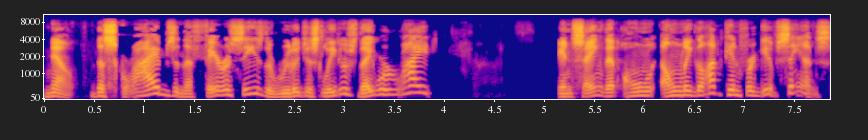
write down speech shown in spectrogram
Now, the scribes and the Pharisees, the religious leaders, they were right in saying that only God can forgive sins.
